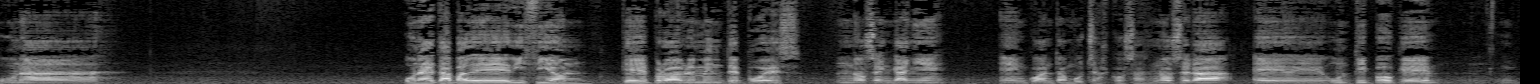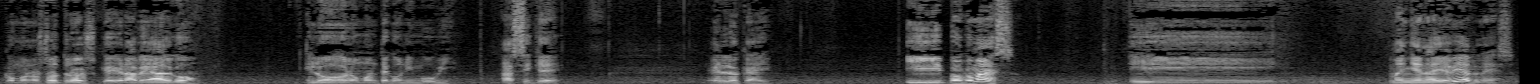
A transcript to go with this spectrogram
una, una etapa de edición que probablemente pues nos engañe en cuanto a muchas cosas. No será eh, un tipo que, como nosotros, que grabe algo y luego lo monte con iMovie. Así que es lo que hay. Y poco más y mañana ya viernes.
